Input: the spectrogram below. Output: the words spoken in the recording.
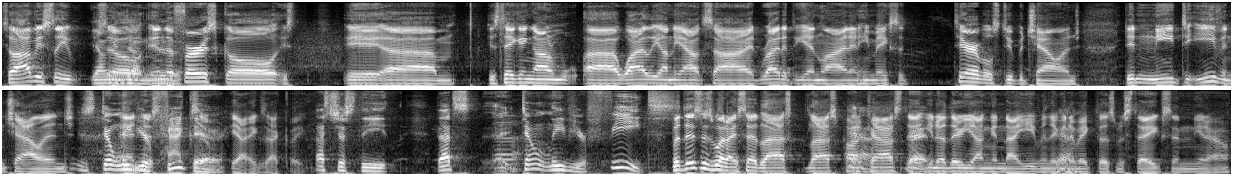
So obviously, Young so in the first goal is eh, um, is taking on uh, Wiley on the outside, right at the end line, and he makes a terrible, stupid challenge. Didn't need to even challenge. Just don't leave your feet hacks him. there. Yeah, exactly. That's just the. That's uh, don't leave your feet. But this is what I said last last Yeah, podcast that right. you know they're young and naive and they're Yeah. going to make those mistakes and you know.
